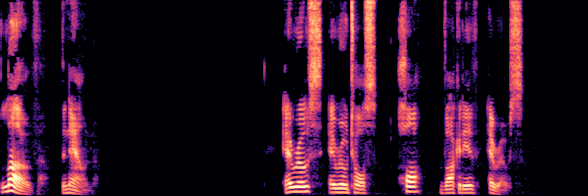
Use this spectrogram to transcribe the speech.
Love, the noun. Eros, erotos, ho, vocative, eros.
